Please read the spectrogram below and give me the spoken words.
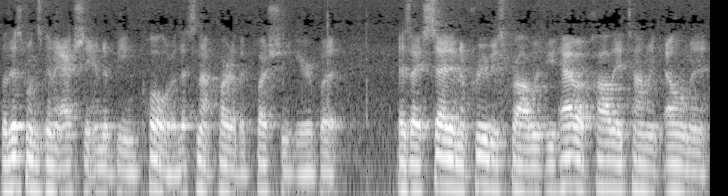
but this one's going to actually end up being polar. That's not part of the question here, but as I said in a previous problem, if you have a polyatomic element,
